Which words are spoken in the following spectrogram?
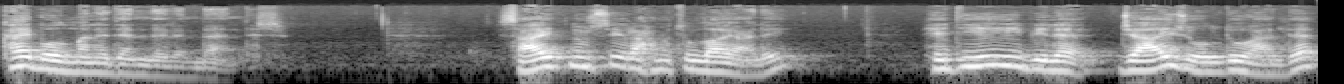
kaybolma nedenlerindendir. Said Nursi rahmetullahi aleyh hediyeyi bile caiz olduğu halde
